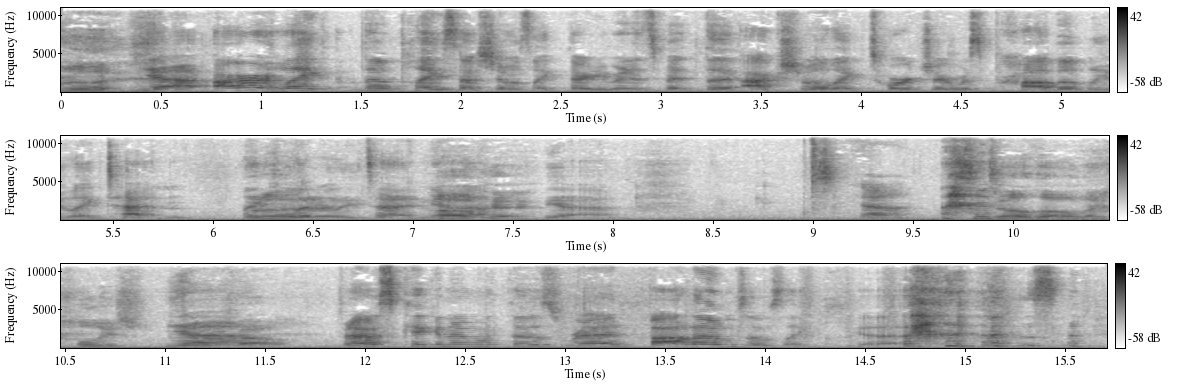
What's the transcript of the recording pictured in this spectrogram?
really? yeah. Our, like, the play session was like 30 minutes, but the actual, like, torture was probably like 10. Like, Really? literally 10. Yeah. okay. Yeah. Yeah. Still though, like holy, sh- holy Yeah. cow. But I was kicking him with those red bottoms. I was like, yes.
